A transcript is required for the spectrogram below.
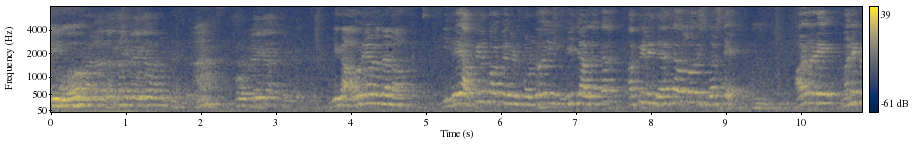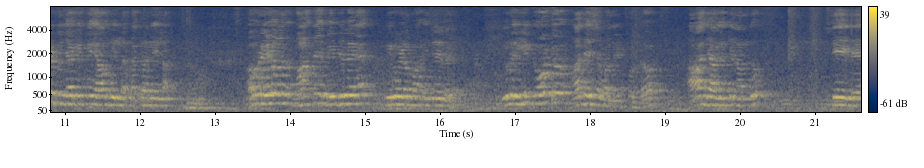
ನೀವು ಆ? ಈಗ ಅವ್ರು ಹೇಳೋದೇನು ಇದೇ ಅಪೀಲ್ ಕಾಪಿಯನ್ನು ಇಟ್ಕೊಂಡು ಈ- ಈ ಜಾಗಕ್ಕೆ ಅಪೀಲ್ ಇದೆ ಅಂತ ಅವ್ರು ತೋರಿಸಿದ್ರು ಅಷ್ಟೇ ಹ್ಮ್. ಆಲ್ರೆಡಿ ಮನೆ ಕಟ್ಟುವ ಜಾಗಕ್ಕೆ ಯಾವುದಿಲ್ಲ ತಕರಾರಿಲ್ಲ ಹ್ಮ್. ಅವ್ರು ಹೇಳೋ ಮಾತೇ ಇದು ಬೇರೆ ಇವರು ಹೇಳೋ ಮಾ- ಇದೇ ಬೇರೆ ಇವರು ಈ ಕೋರ್ಟ್ ಆದೇಶವನ್ನು ಇಟ್ಕೊಂಡು ಆ ಜಾಗಕ್ಕೆ ನಮ್ದು ಸ್ಟೇ ಇದೆ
